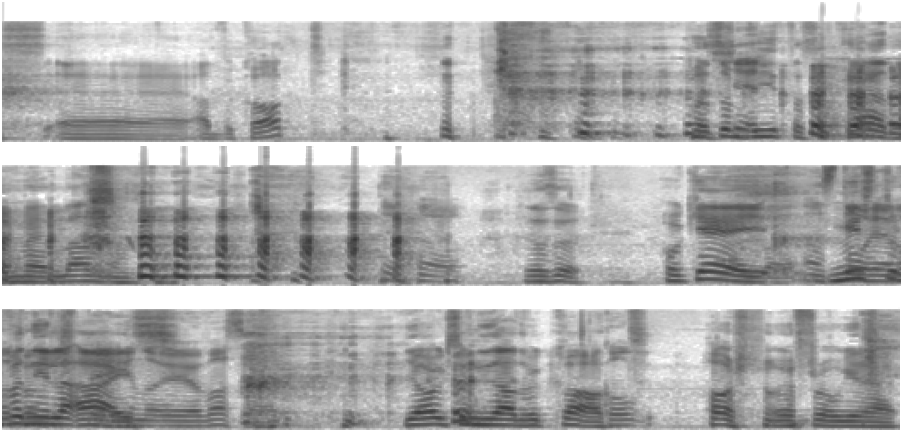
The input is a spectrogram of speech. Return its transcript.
Ice eh, advokat. och så byta sig kläder emellan. Och så. Och så, Okej, står Mr Vanilla Ice. Jag som din Kom. advokat har några frågor här.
